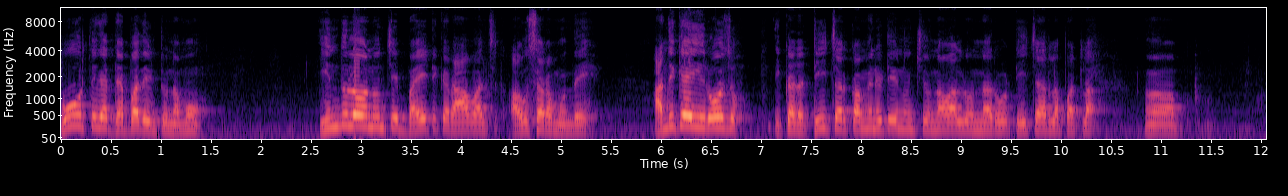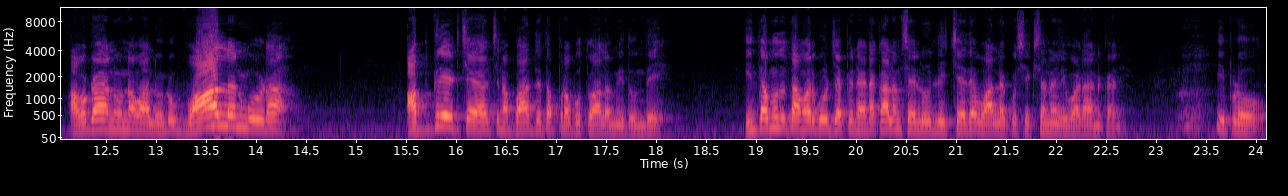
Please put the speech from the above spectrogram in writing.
పూర్తిగా దెబ్బతింటున్నాము. ఇందులో నుంచి బయటికి రావాల్సిన అవసరం ఉంది. అందుకే ఈరోజు ఇక్కడ టీచర్ కమ్యూనిటీ నుంచి ఉన్న వాళ్ళు ఉన్నారు టీచర్ల పట్ల అవగాహన ఉన్న వాళ్ళు ఉన్నారు. వాళ్ళను కూడా అప్గ్రేడ్ చేయాల్సిన బాధ్యత ప్రభుత్వాల మీద ఉంది. ఇంతకుముందు తమరు కూడా చెప్పిన ఎండాకాలం సెలవులు ఇచ్చేదే వాళ్ళకు శిక్షణ ఇవ్వడానికని. ఇప్పుడు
